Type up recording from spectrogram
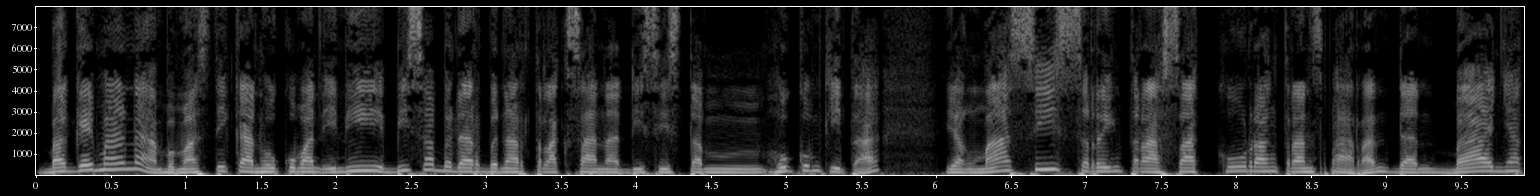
Bagaimana memastikan hukuman ini bisa benar-benar terlaksana di sistem hukum kita yang masih sering terasa kurang transparan dan banyak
